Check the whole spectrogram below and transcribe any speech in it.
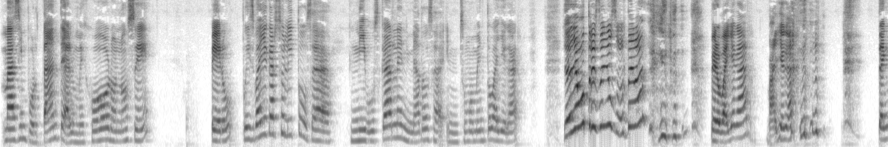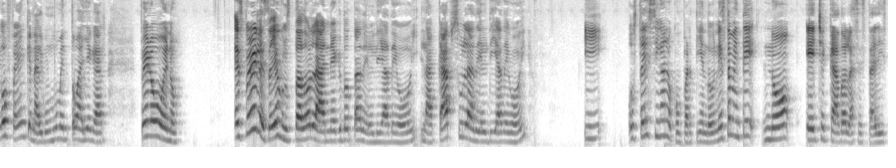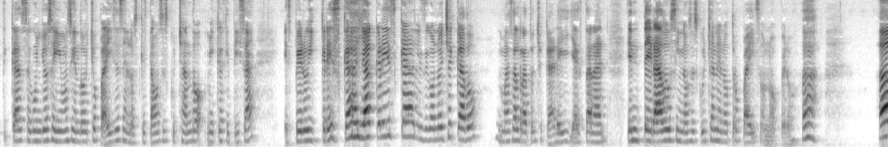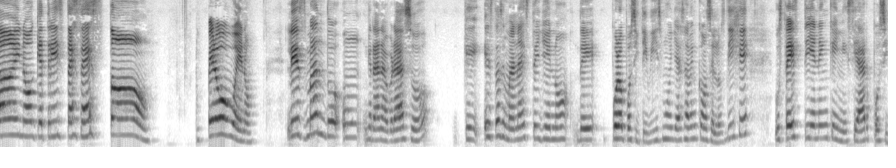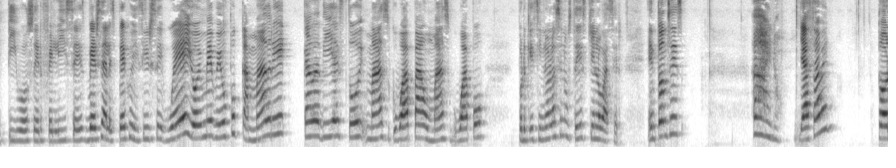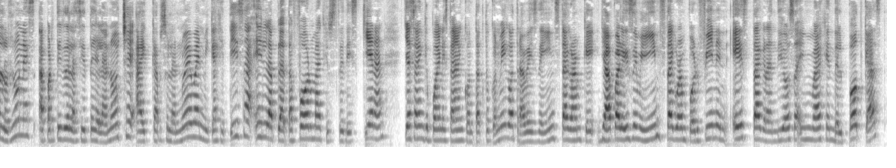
más importante a lo mejor o no sé, pero pues va a llegar solito, o sea, ni buscarle ni nada, o sea, en su momento va a llegar. Ya llevo tres años soltera, pero va a llegar, va a llegar. Tengo fe en que en algún momento va a llegar. Pero bueno, Espero que les haya gustado la anécdota del día de hoy, la cápsula del día de hoy. Y ustedes síganlo compartiendo. Honestamente, no he checado las estadísticas. Según yo, seguimos siendo ocho países en los que estamos escuchando mi cajetiza. Espero y crezca, ya crezca. Les digo, no he checado. Más al rato checaré y ya estarán enterados si nos escuchan en otro país o no, pero... ¡ah! ¡Ay, no! ¡Qué triste es esto! Pero bueno, les mando un gran abrazo. Que esta semana esté lleno de puro positivismo. Ya saben, como se los dije, ustedes tienen que iniciar positivos, ser felices, verse al espejo y decirse, güey, hoy me veo poca madre. Cada día estoy más guapa o más guapo. Porque si no lo hacen ustedes, ¿quién lo va a hacer? Entonces, ay no, ya saben, todos los lunes a partir de las 7 de la noche hay cápsula nueva en mi cajetiza en la plataforma que ustedes quieran. Ya saben que pueden estar en contacto conmigo a través de Instagram, que ya aparece mi Instagram por fin en esta grandiosa imagen del podcast.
